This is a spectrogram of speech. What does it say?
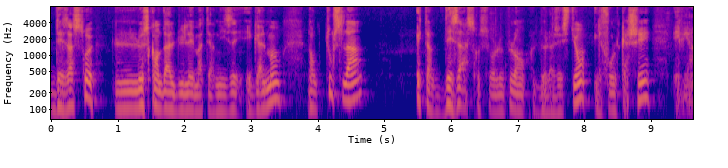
désastreux. Le scandale du lait maternisé également. Donc tout cela est un désastre sur le plan de la gestion, il faut le cacher, eh bien,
